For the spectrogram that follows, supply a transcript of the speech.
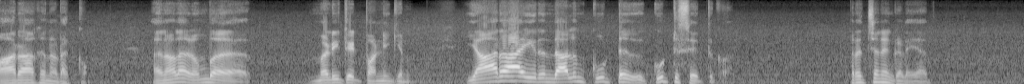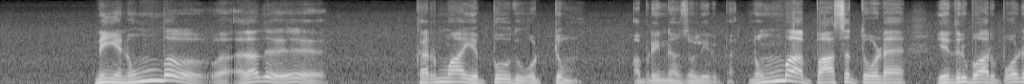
மாறாக நடக்கும். அதனால் ரொம்ப மெடிடேட் பண்ணிக்கணும். யாராக இருந்தாலும் கூட்டு கூட்டு சேர்த்துக்கோ. பிரச்சனை கிடையாது. நீங்கள் ரொம்ப அதாவது கர்மா எப்போது ஒட்டும் அப்படின்னு நான் சொல்லியிருப்பேன். ரொம்ப பாசத்தோட எதிர்பார்ப்போடு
